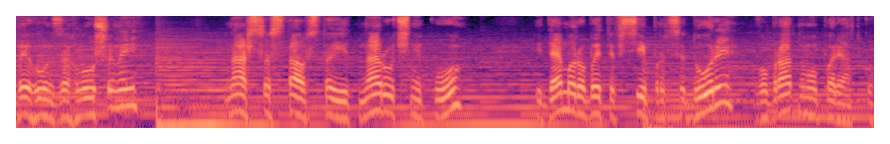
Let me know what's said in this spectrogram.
двигун заглушений, наш состав стоїть на ручнику. Йдемо робити всі процедури в обратному порядку.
